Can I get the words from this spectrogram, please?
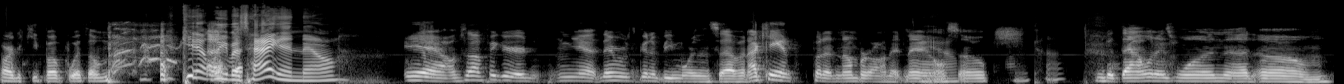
hard to keep up with them. You can't leave us hanging now. Yeah, so I figured, yeah, there was going to be more than seven. I can't put a number on it now, Yeah. so Okay. but that one is one that um,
